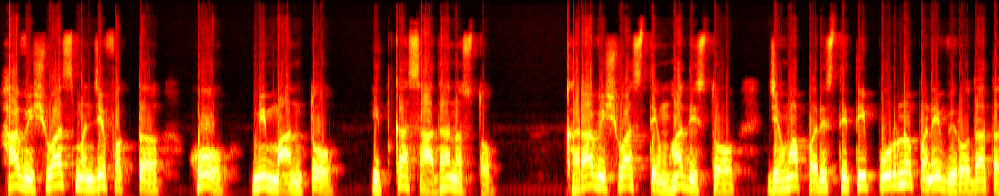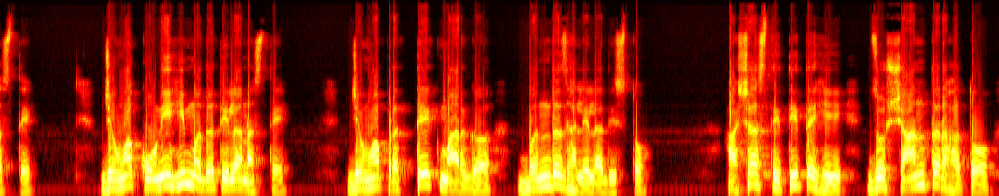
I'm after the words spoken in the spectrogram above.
हा विश्वास म्हणजे फक्त हो मी मानतो इतका साधा नसतो. खरा विश्वास तेव्हा दिसतो जेव्हा परिस्थिती पूर्णपणे विरोधात असते. जेव्हा कोणीही मदतीला नसते. जेव्हा प्रत्येक मार्ग बंद झालेला दिसतो. अशा स्थितीतही जो शांत राहतो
